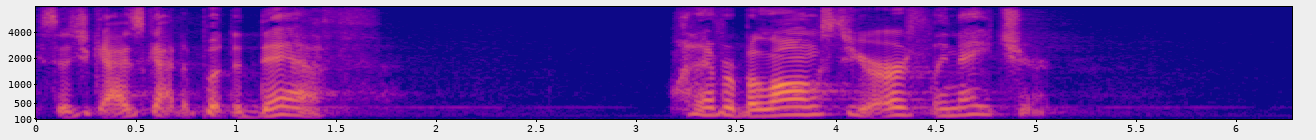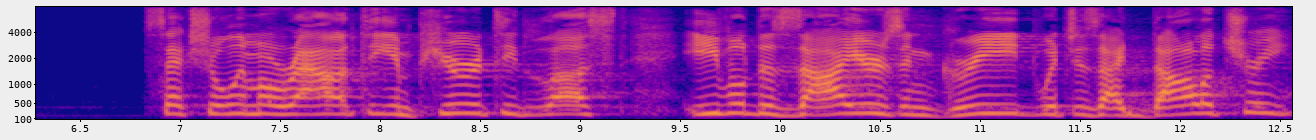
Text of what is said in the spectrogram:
He says, You guys got to put to death whatever belongs to your earthly nature sexual immorality, impurity, lust, evil desires, and greed, which is idolatry.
